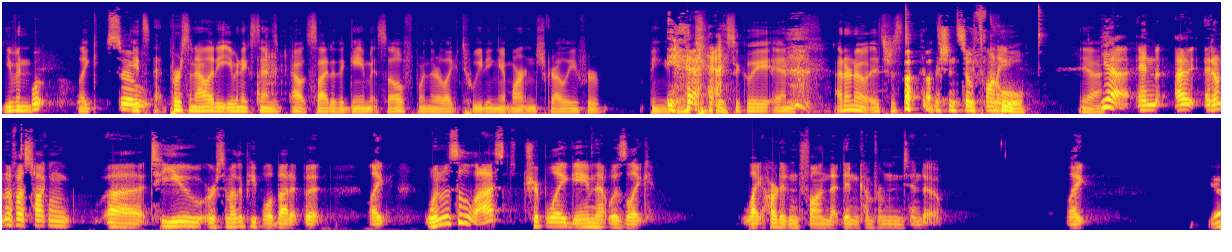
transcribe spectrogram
Even Well, like so- its personality even extends outside of the game itself when they're like tweeting at Martin Shkreli for being a dick, basically. And I don't know, it's just that mission's so it's funny cool. Yeah. yeah and i i don't know if i was talking uh to you or some other people about it but like when was the last aaa game that was like lighthearted and fun that didn't come from nintendo like Yeah.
